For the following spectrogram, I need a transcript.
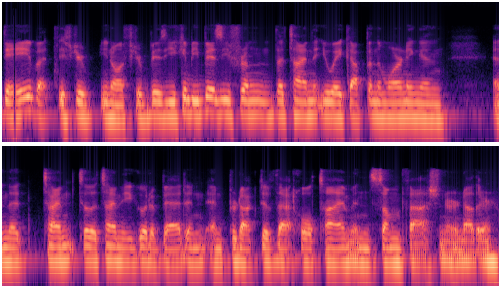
day, but if you're you know if you're busy, you can be busy from the time that you wake up in the morning and and the time till the time that you go to bed and, and productive that whole time in some fashion or another.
